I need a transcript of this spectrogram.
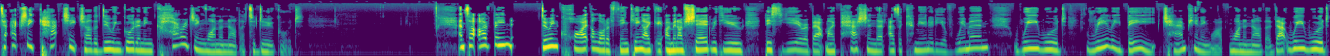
to actually catch each other doing good and encouraging one another to do good. And so I've been doing quite a lot of thinking. I, I, mean, I've shared with you this year about my passion that as a community of women, we would really be championing one another, that we would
